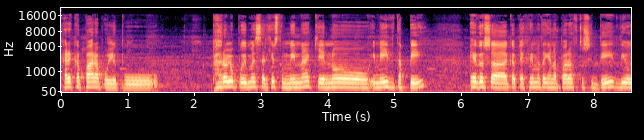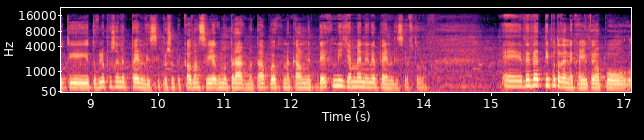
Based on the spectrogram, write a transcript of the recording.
Χάρηκα πάρα πολύ που παρόλο που είμαι στις αρχές του μήνα και ενώ είμαι ήδη ταπή, έδωσα κάποια χρήματα για να πάρω αυτό το CD, διότι το βλέπω σαν επένδυση. Προσωπικά, όταν συλλέγουμε πράγματα που έχουν να κάνουν με την τέχνη, για μένα είναι επένδυση αυτό. Ε, βέβαια, τίποτα δεν είναι καλύτερο από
